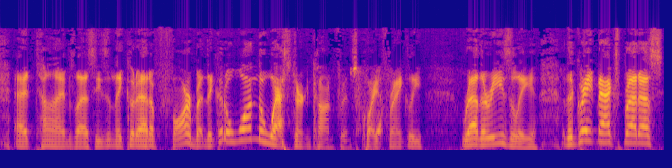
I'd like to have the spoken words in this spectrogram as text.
at times last season. They could have had a far, but they could have won the Western Conference, quite frankly, rather easily. The great Max Bretos.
